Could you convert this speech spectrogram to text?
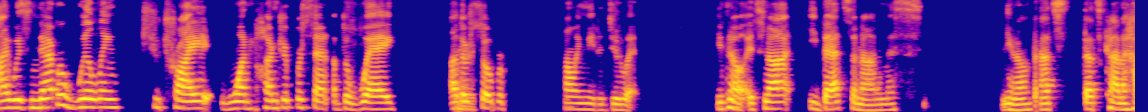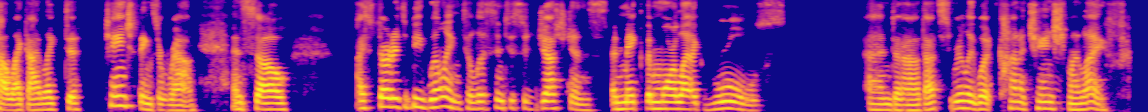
I was never willing to try it 100% of the way other right. sober telling me to do it. You know, it's not Yvette's Anonymous you know that's that's kind of how like i like to change things around. And so i started to be willing to listen to suggestions and make them more like rules. And uh, that's really what kind of changed my life.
